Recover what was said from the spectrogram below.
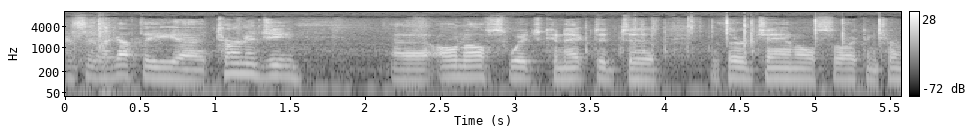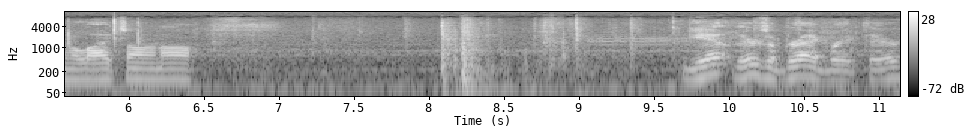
I said, I got the uh, Turnigy uh, on off switch connected to the third channel so I can turn the lights on and off. Yeah, there's a drag brake there.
